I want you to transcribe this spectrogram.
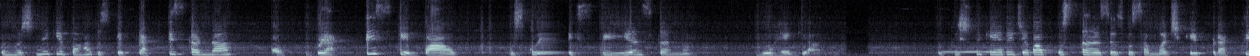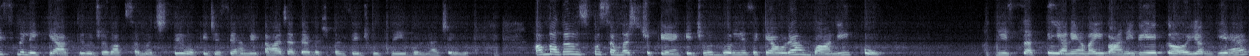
समझने के बाद उस पर प्रैक्टिस करना और प्रैक्टिस के बाद उसको एक्सपीरियंस करना, वो है ज्ञान। तो कृष्ण कह रहे, जब आप उस तरह से उसको समझ के प्रैक्टिस में लेके आते हो, जब आप समझते हो कि जैसे हमें कहा जाता है, बचपन से झूठ नहीं बोलना चाहिए। हम अगर उसको समझ चुके हैं कि झूठ बोलने से क्या हो रहा है, हम वाणी को ये सत्य, यानी हमारी वाणी भी एक यज्ञ है,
